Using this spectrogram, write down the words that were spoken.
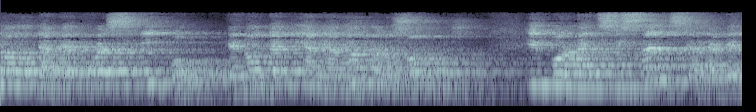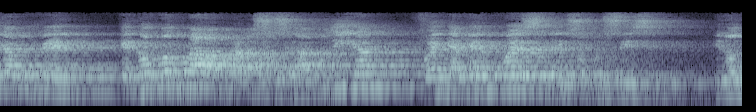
iba donde aquel juez inicuo, que no temía ni a Dios ni a los hombres. Y por la insistencia de aquella mujer que no contaba para la sociedad judía, fue que aquel juez le hizo justicia. Y nos,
